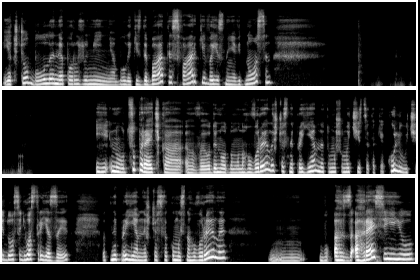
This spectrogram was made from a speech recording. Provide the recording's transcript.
якщо були непорозуміння, були якісь дебати, сварки, вияснення відносин. І ну, суперечка, е, ви один одному наговорили щось неприємне, тому що мечі це таке колючі, досить гострий язик. От неприємне щось ви комусь наговорили з агресією,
